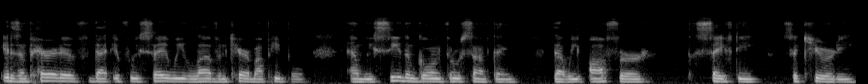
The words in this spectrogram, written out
it is imperative that if we say we love and care about people and we see them going through something, that we offer safety, security,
